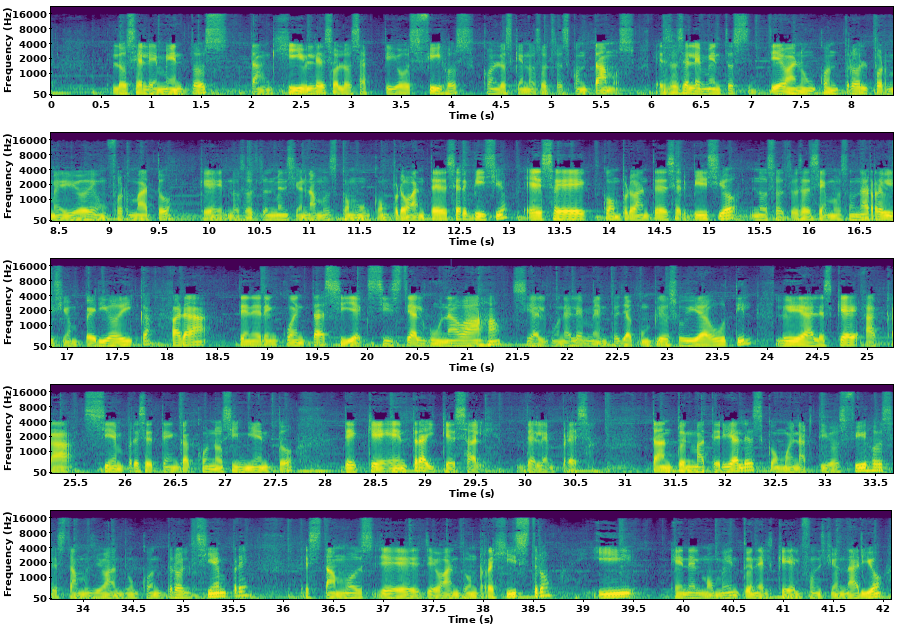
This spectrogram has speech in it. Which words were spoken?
los elementos tangibles o los activos fijos con los que nosotros contamos. Esos elementos llevan un control por medio de un formato que nosotros mencionamos como un comprobante de servicio. Ese comprobante de servicio nosotros hacemos una revisión periódica para tener en cuenta si existe alguna baja, si algún elemento ya cumplió su vida útil. Lo ideal es que acá siempre se tenga conocimiento de qué entra y qué sale de la empresa. Tanto en materiales como en activos fijos estamos llevando un control siempre, estamos eh, llevando un registro y en el momento en el que el funcionario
